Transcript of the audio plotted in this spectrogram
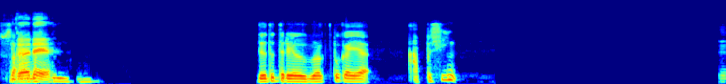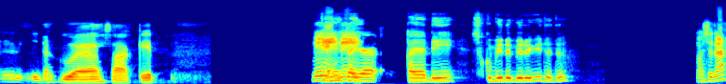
Susah Nggak ada ya? Dia tuh thrill bug tuh kayak apa sih? Hmm, Lidah gua sakit. Nih, Ini nih. kayak kayak di Scooby Doo gitu tuh. Maksudnya?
